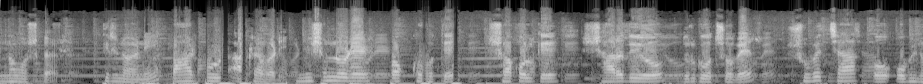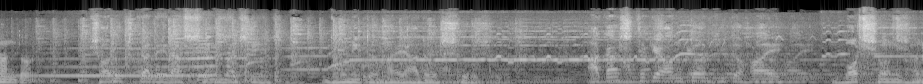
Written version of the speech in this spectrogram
নমস্কার। ত্রিনয়নী, পাহাড়পুর, আখড়াবাড়ি। মিশন রোডের পক্ষ হতে সকলকে শারদীয় দুর্গোৎসবের শুভেচ্ছা ও অভিনন্দন। শরৎকালের আশ্বিন মাসে ধ্বনিত হয় আলোর সুর। আকাশ থেকে অন্তর্হিত হয় বর্ষণ ঘন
